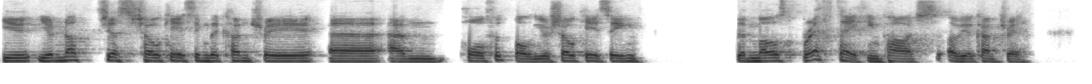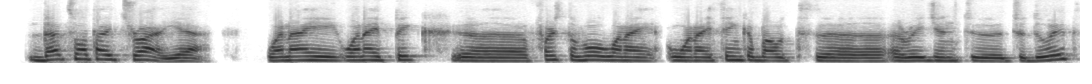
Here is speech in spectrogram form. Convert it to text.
You, you're not just showcasing the country uh, and poor football, you're showcasing the most breathtaking parts of your country. That's what I try, yeah when I when I pick uh, first of all when I when I think about uh, a region to to do it,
